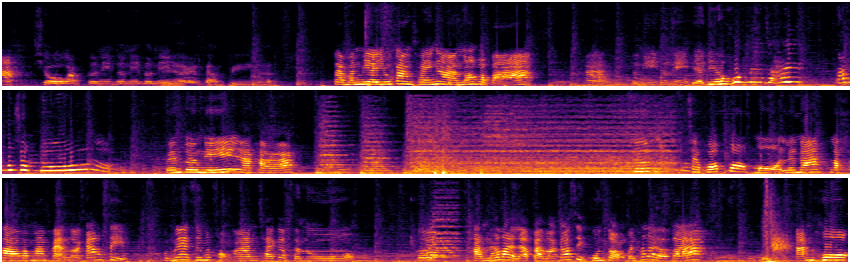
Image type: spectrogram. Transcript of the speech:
อะโชว์กับตัวนี้ตัวนี้ตัวนี่นี้ได้กันสามปีนะแต่มันมีอายุการใช้งานเนาะป๊าป๊าอะตัวนี้ตัวนี้ เดี๋ยวเดี๋ยวคุณแม่จะให้ท่านผู้ชมดู เป็นตัวนี้นะคะ ซึ่งเฉพาะปลอกหมอนเลยนะ ราคาประมาณ 890 คุณแม่ซื้อมาของอันใช้กับสโนก็พันเท่าไหร่แล้ว 890คูณ2เป็นเท่าไหร่ละป๊าพันหก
